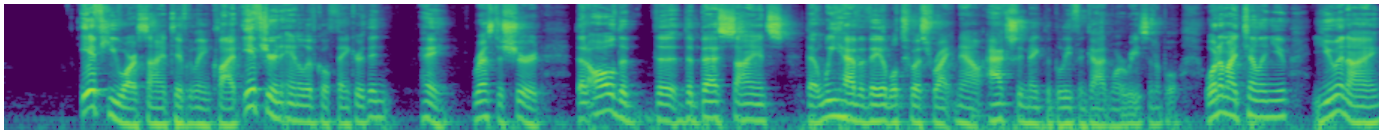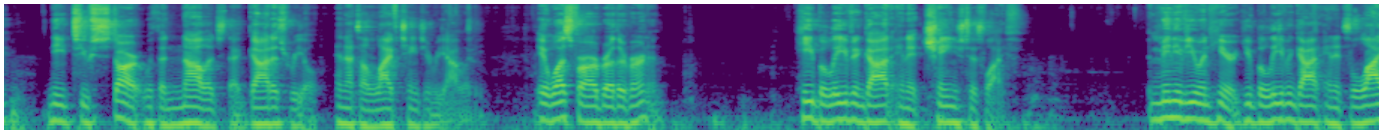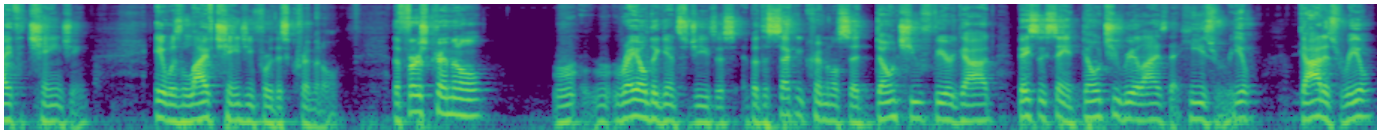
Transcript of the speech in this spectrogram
if you are scientifically inclined, if you're an analytical thinker, then hey, rest assured that all the, the, the best science that we have available to us right now actually make the belief in God more reasonable. What am I telling you? You and I need to start with the knowledge that God is real, and that's a life changing reality. It was for our brother Vernon. He believed in God, and it changed his life. Many of you in here, you believe in God, and it's life changing. It was life changing for this criminal. The first criminal railed against Jesus. But the second criminal said, Don't you fear God? Basically saying, Don't you realize that He's real? God is real.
